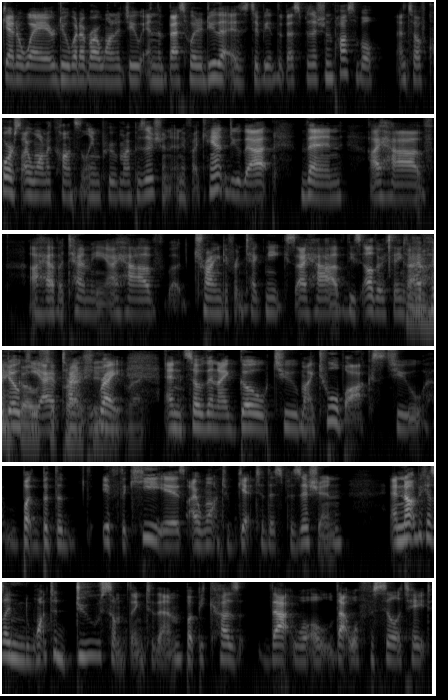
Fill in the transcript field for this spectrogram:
get away or do whatever I want to do and the best way to do that is to be in the best position possible. And so of course I want to constantly improve my position and if I can't do that then I have I have a temi, I have uh, trying different techniques, I have these other things, I have Hadoki, I have time suppression, right. And so then I go to my toolbox to but but the if the key is I want to get to this position and not because I want to do something to them, but because that will that will facilitate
